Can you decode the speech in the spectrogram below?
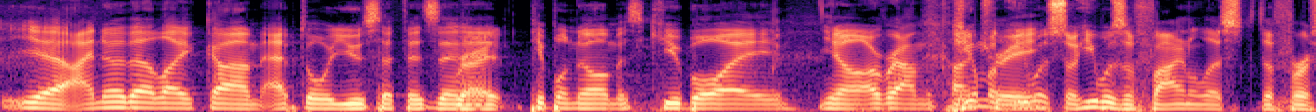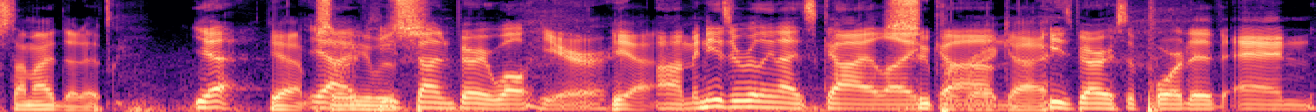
Yeah, I know that like um, Abdul Yusuf is in Right. it. People know him as Q Boy. You know, around the country. he was- so he was a finalist the first time I did it. Yeah, Yeah, yeah. so he he's was- done very well here. Yeah. um, and he's a really nice guy. Like, Super great um, guy. He's very supportive, and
